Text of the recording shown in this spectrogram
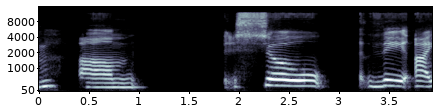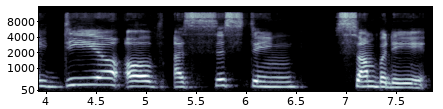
Mm-hmm. Um, so the idea of assisting somebody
